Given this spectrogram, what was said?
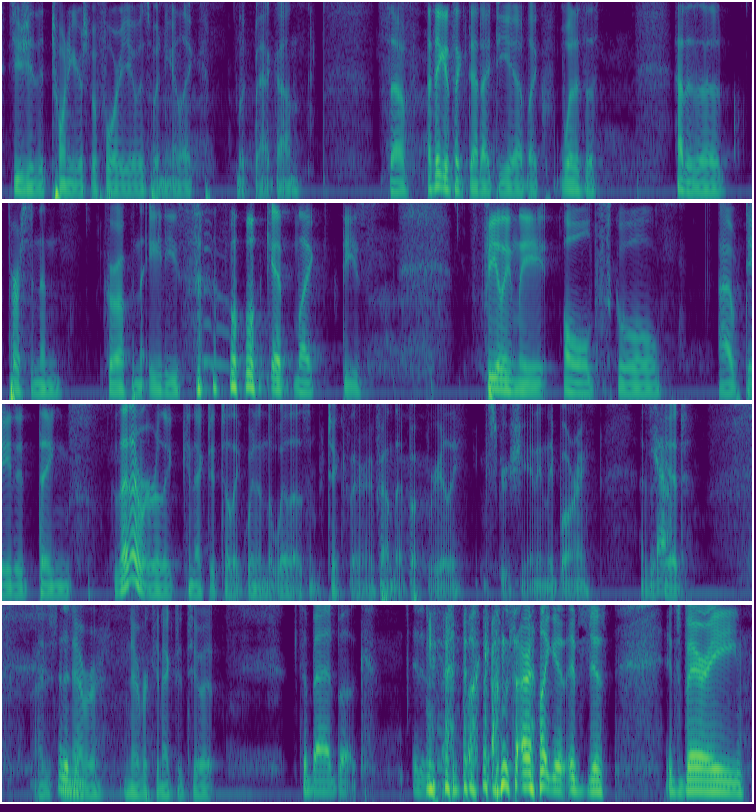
It's usually the 20 years before you is when you're like look back on. So I think it's like that idea of like what is a, how does a person in grow up in the 80s look at like these feelingly old school, outdated things. Because I never really connected to like Wind in the Willows in particular. I found that book really excruciatingly boring as a Yeah. kid. I just is a- never, never connected to it. It's a bad book. It is a bad book. I'm sorry. Like it, it's just, it's very,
